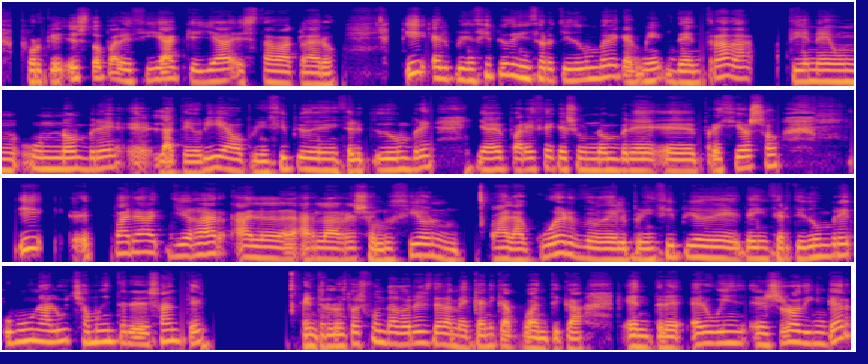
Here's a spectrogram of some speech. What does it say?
porque esto parecía que ya estaba claro. Y el principio de incertidumbre, que de entrada tiene un, nombre, eh, la teoría o principio de incertidumbre, ya me parece que es un nombre eh, precioso. Y para llegar a la, resolución o al acuerdo del principio de, incertidumbre, hubo una lucha muy interesante entre los dos fundadores de la mecánica cuántica, entre Erwin Schrödinger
